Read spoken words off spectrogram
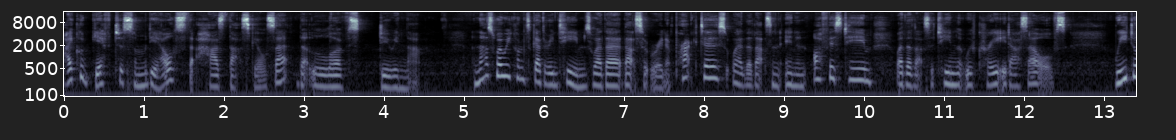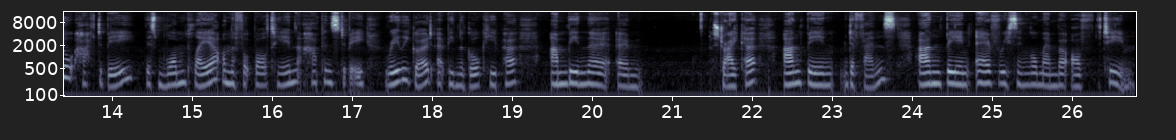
I could gift to somebody else that has that skill set that loves doing that. And that's where we come together in teams, whether that's that we're in a practice, whether that's an in an office team, whether that's a team that we've created ourselves. We don't have to be this one player on the football team that happens to be really good at being the goalkeeper and being the um, striker and being defence and being every single member of the team.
